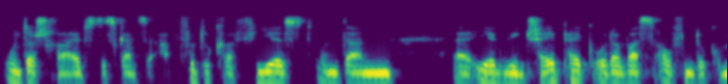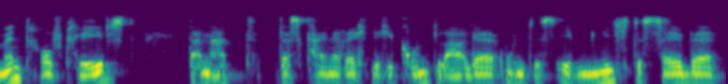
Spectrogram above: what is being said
unterschreibst, das Ganze abfotografierst und dann äh, irgendwie ein JPEG oder was auf ein Dokument draufklebst, dann hat das keine rechtliche Grundlage und ist eben nicht dasselbe,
